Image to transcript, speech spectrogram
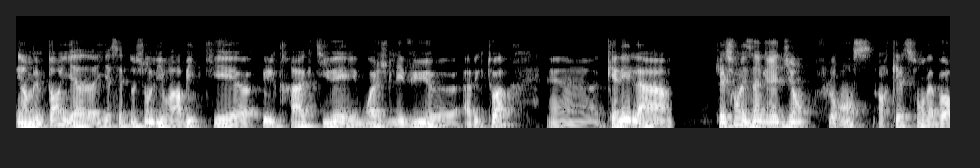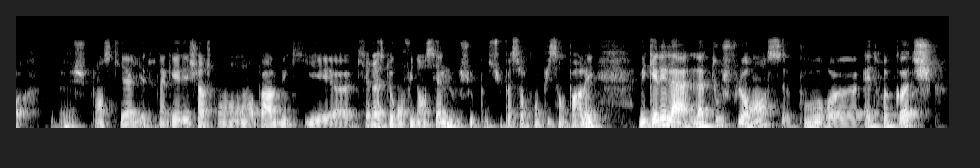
et en même temps, il y, a, il y, a, cette notion de libre arbitre qui est ultra activée, et moi, je l'ai vu avec toi. quelle est la, quels sont les ingrédients, Florence? Alors, quels sont d'abord, je pense qu'il y, y, a tout un cahier des charges qu'on en parle, mais qui, est, qui reste confidentiel. Je ne suis pas sûr qu'on puisse en parler. Mais quelle est la, la touche, Florence, pour être coach?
